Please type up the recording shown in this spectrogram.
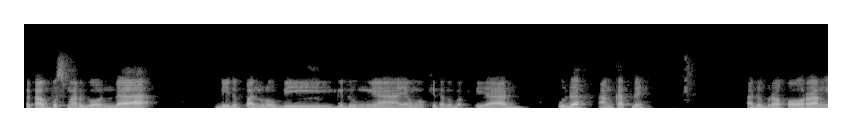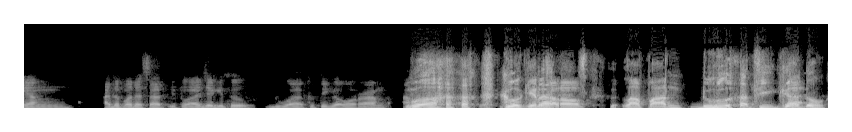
ke kampus Margonda di depan lobi gedungnya yang mau kita kebaktian. Udah angkat deh. Ada berapa orang yang ada pada saat itu aja gitu dua atau tiga orang. Wah, gua kira kalau delapan dua tiga dong.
